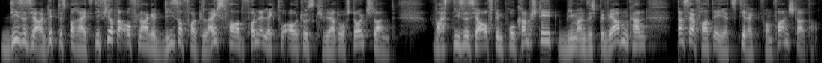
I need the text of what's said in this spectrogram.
Dieses Jahr gibt es bereits die vierte Auflage dieser Vergleichsfahrt von Elektroautos quer durch Deutschland. Was dieses Jahr auf dem Programm steht, wie man sich bewerben kann, das erfahrt ihr jetzt direkt vom Veranstalter.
